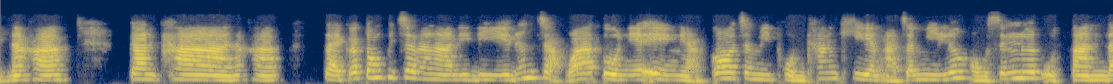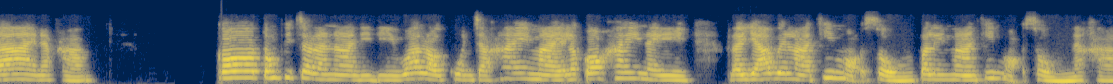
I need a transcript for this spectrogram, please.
ดนะคะ การทานะคะ แต่ก็ต้องพิจารณาดีๆ เนื่องจากว่าตัวนี้เองเนี่ยก็จะมีผลข้างเคียง อาจจะมีเรื่องของเส้นเลือดอุดตันได้นะคะ ก็ต้องพิจารณาดีๆ ว่าเราควรจะให้ไหมแล้วก็ให้ในระยะเวลาที่เหมาะสมปริมาณที่เหมาะสมนะคะ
